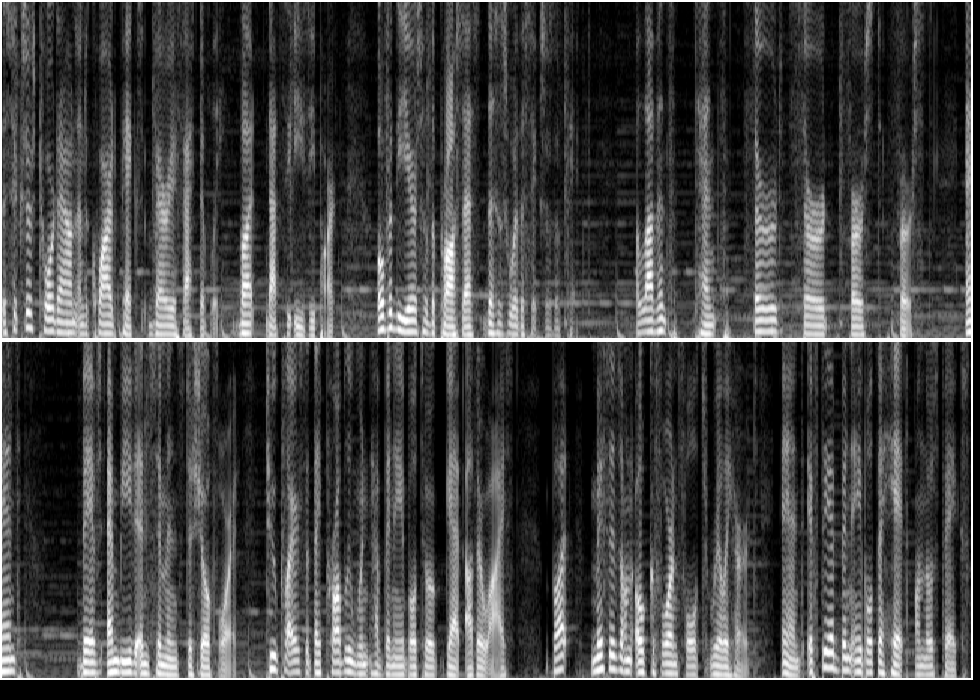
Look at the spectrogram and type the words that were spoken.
The Sixers tore down and acquired picks very effectively, but that's the easy part. Over the years of the process, this is where the Sixers have picked 11th, 10th, 3rd, 3rd, 1st, 1st. And they have Embiid and Simmons to show for it. Two players that they probably wouldn't have been able to get otherwise. But misses on Okafor and Fultz really hurt. And if they had been able to hit on those picks,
